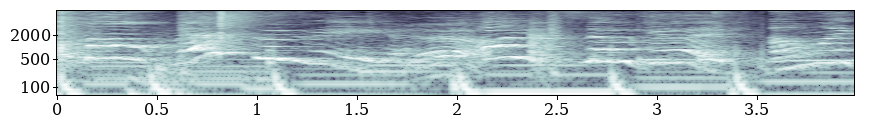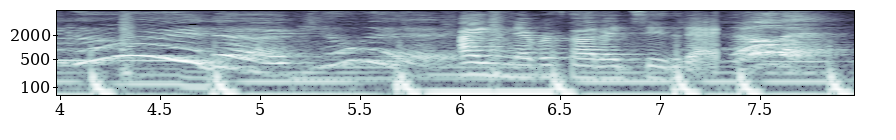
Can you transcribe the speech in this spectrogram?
Don't mess with me! Yeah. I'm so good! Oh my god! I killed it. I never thought I'd see the day. Killed it.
